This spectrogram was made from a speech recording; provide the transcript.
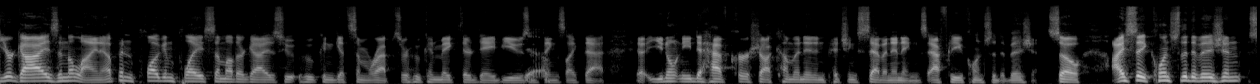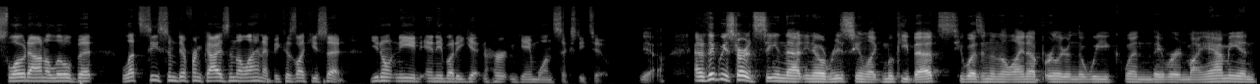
your guys in the lineup and plug and play some other guys who, who can get some reps or who can make their debuts yeah. and things like that. Uh, you don't need to have Kershaw coming in and pitching seven innings after you clinch the division. So I say clinch the division, slow down a little bit. Let's see some different guys in the lineup because, like you said, you don't need anybody getting hurt in game 162. Yeah. And I think we started seeing that, you know, recently, like Mookie Betts. He wasn't in the lineup earlier in the week when they were in Miami. And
